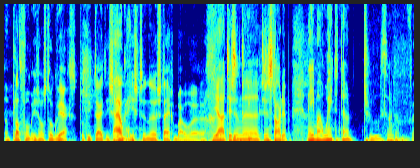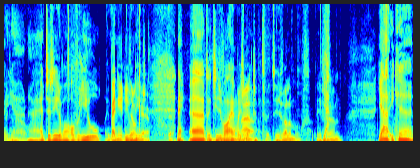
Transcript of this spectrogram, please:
Een platform is als het ook werkt. Tot die tijd is, Ja, het, is het een eh, stijgenbouw. eh. Ja, het is een, eh, het is een start-up. Nee, maar hoe heet het nou? Truth? Of, ja, nou, het is in ieder geval... Of Real? Ik ben niet Real nieuws. Nee, het is in ieder geval helemaal mislukt. het, het is wel een move. Even, Ja. ehm, Ja, ik, nou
